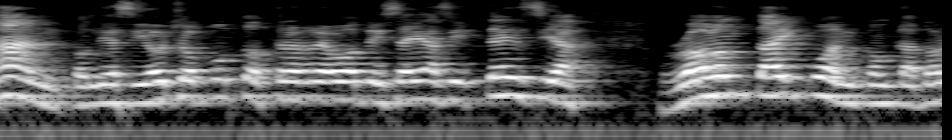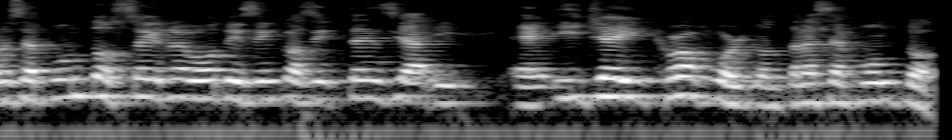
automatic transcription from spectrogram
Hahn con 18 puntos, 3 rebotes y 6 asistencias. Roland Taekwon con 14 puntos, 6 rebotes y 5 asistencias. Y EJ e Crawford con 13 puntos.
